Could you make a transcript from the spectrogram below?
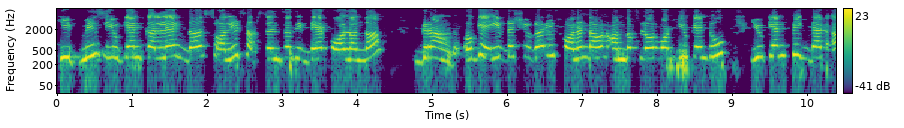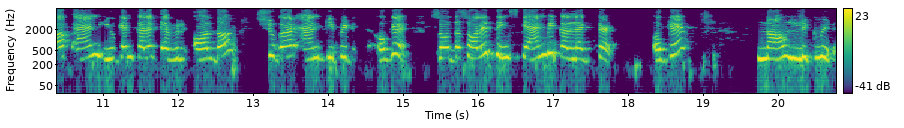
heap means you can collect the solid substances if they are fall on the ground. Okay if the sugar is fallen down on the floor what you can do? You can pick that up and you can collect every all the sugar and keep it okay? So the solid things can be collected okay? Now liquid.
